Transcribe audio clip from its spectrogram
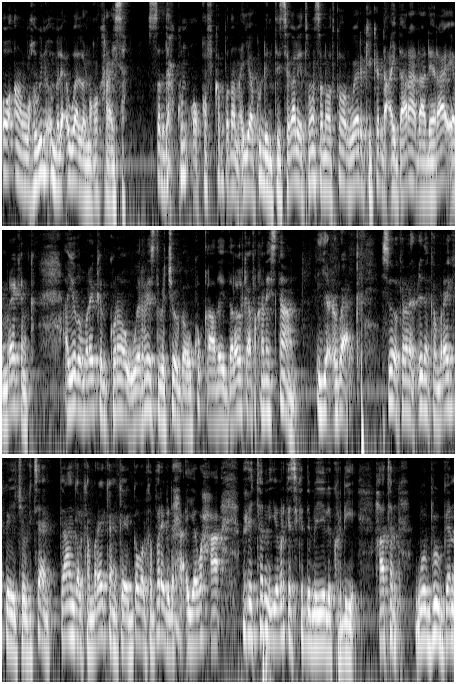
oo aan la hubin oo male awaal la noqon karaysa saddex kun oo qof ka badan ayaa ku dhintay sagaal iyo toban ka hor weerarkii ka dhacay daaraha dhaadheeraa ee maraykanka iyadoo maraykankuna weeraray istabajooga uu ku qaaday dalalka afghanistan iyo ciraaq sidoo kalena ciidanka maraykanka iyo joogitaan gaangalka maraykanka ee gobolka bariga dhexe ayaa waxaa wixii tan iyo markaasi ka dambeeyey la kordhiyey haatan buuggan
